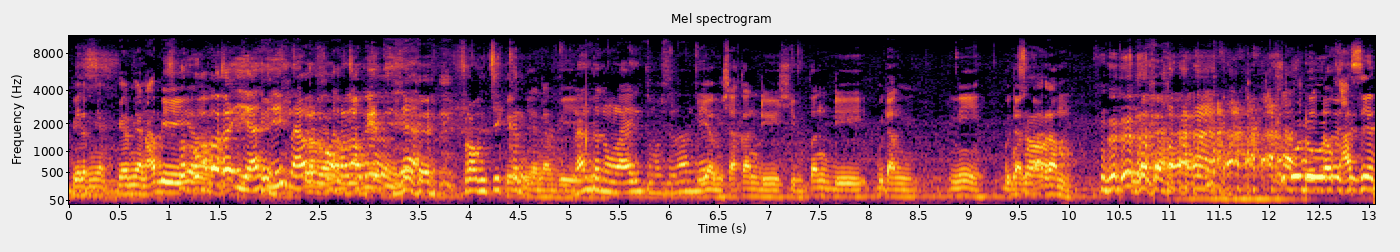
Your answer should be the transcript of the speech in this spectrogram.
Filmnya filmnya Nabi. ya. Oh iya sih, nah orang orang gitu from chicken filmnya Nabi. Nanti nu lain tuh maksudnya Iya misalkan disimpan di gudang ini gudang Usah. garam. Waduh, Dok asin.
